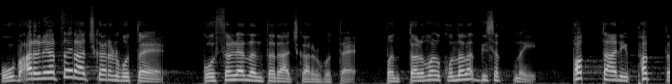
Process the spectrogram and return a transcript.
उभारण्याचं राजकारण होत आहे कोसळल्यानंतर राजकारण होत आहे पण तळमळ कोणाला दिसत नाही? फक्त आणि फक्त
